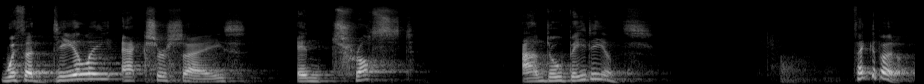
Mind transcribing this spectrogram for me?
with a daily exercise in trust and obedience. Think about it.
